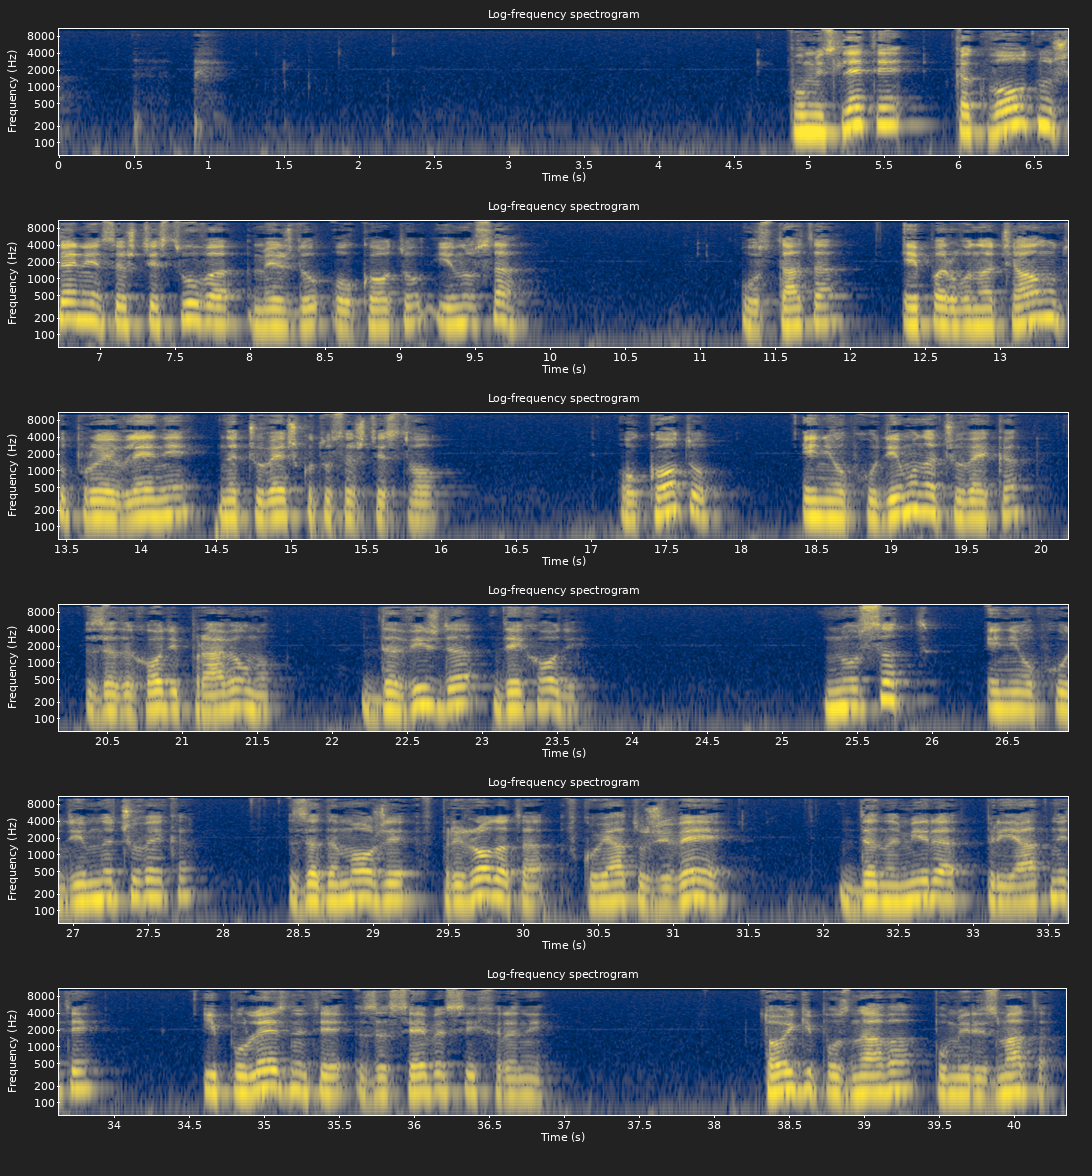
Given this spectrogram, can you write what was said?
Помислете какво отношение съществува между окото и носа. Устата е първоначалното проявление на човешкото същество. Окото е необходимо на човека, за да ходи правилно, да вижда да ходи. Носът е необходим на човека, за да може в природата, в която живее, да намира приятните и полезните за себе си храни. Той ги познава по миризмата.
